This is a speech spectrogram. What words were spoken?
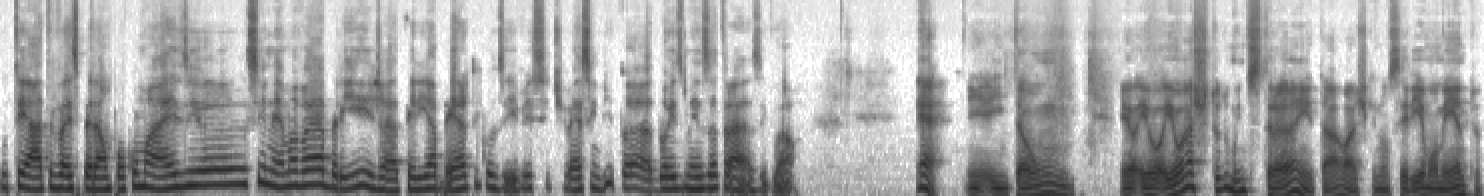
o teatro vai esperar um pouco mais e o cinema vai abrir, já teria aberto, inclusive, se tivessem dito há dois meses atrás, igual. É, e, então eu, eu, eu acho tudo muito estranho e tal, acho que não seria momento.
